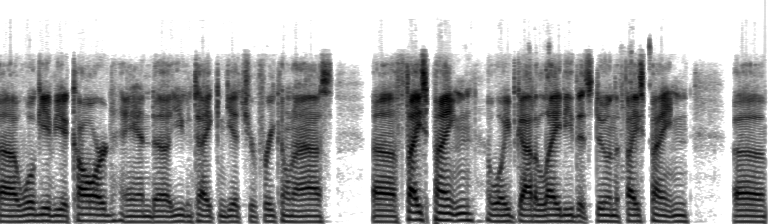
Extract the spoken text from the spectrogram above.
uh, we'll give you a card and uh, you can take and get your free Kona Ice. Uh, face painting, we've got a lady that's doing the face painting. Uh,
